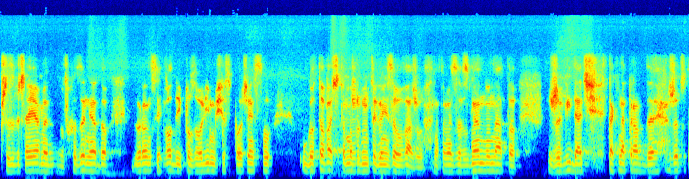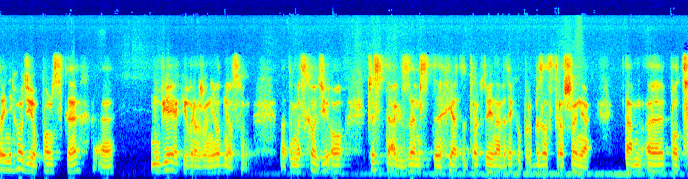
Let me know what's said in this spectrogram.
przyzwyczajamy do wchodzenia do gorącej wody i pozwolimy się społeczeństwu ugotować, to może bym tego nie zauważył. Natomiast ze względu na to, że widać tak naprawdę, że tutaj nie chodzi o Polskę, e, mówię, jakie wrażenie odniosłem. Natomiast chodzi o czysty akt zemsty. Ja to traktuję nawet jako próbę zastraszenia tam e, pod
